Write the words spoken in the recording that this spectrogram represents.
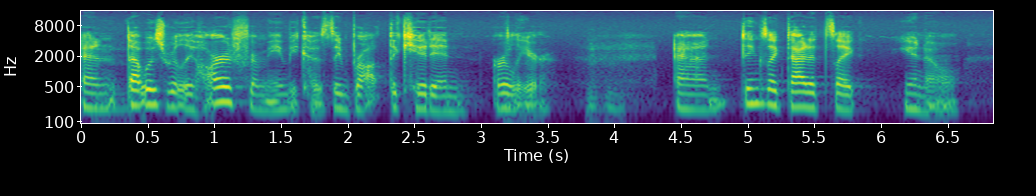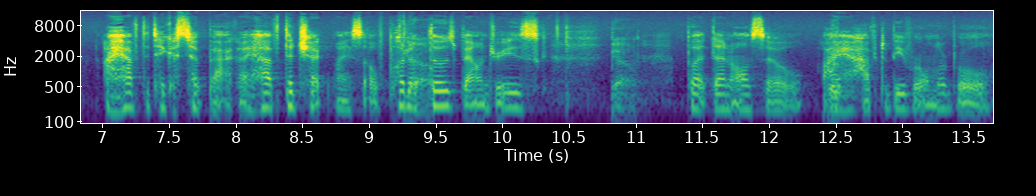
and that was really hard for me because they brought the kid in earlier, Mm-hmm. and things like that. It's like you know, I have to take a step back. I have to check myself, put Yeah. up those boundaries, Yeah. but then also I have to be vulnerable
